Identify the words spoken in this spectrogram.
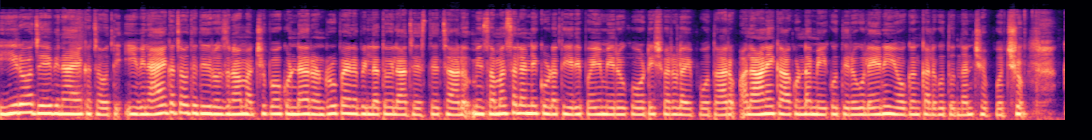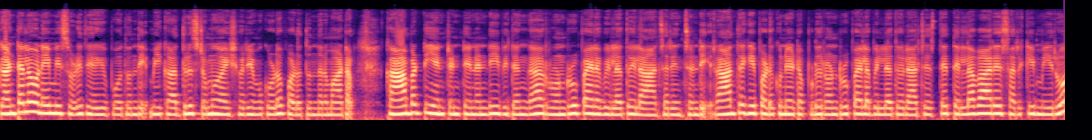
ఈ రోజే వినాయక చవితి. ఈ వినాయక చవితి రోజున మర్చిపోకుండా రెండు రూపాయల బిల్లతో ఇలా చేస్తే చాలు. మీ సమస్యలన్నీ కూడా తీరిపోయి మీరు కోటీశ్వరులు అయిపోతారు అలానే కాకుండా మీకు తిరుగులేని యోగం కలుగుతుందని చెప్పొచ్చు. గంటలోనే మీ సుడి తిరిగిపోతుంది. మీకు అదృష్టము ఐశ్వర్యము కూడా పడుతుందన్నమాట. కాబట్టి ఏంటంటేనండి ఈ విధంగా రెండు రూపాయల బిల్లతో ఇలా ఆచరించండి. రాత్రికి పడుకునేటప్పుడు రెండు రూపాయల బిల్లతో ఇలా చేస్తే తెల్లవారేసరికి మీరు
